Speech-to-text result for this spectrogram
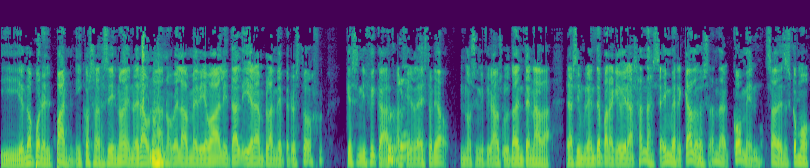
yendo a por el pan y cosas así, ¿no? No era una novela medieval y tal, y era en plan de, pero esto, ¿qué significa? Al final la historia no significa absolutamente nada. Era simplemente para que vieras, anda, si hay mercados, anda, comen, ¿sabes? Es como,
